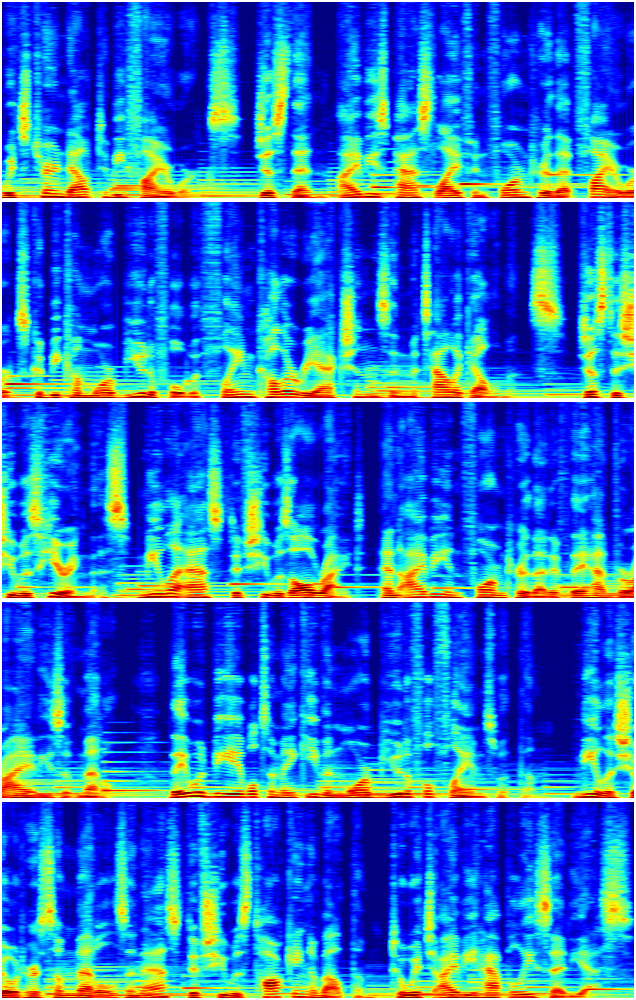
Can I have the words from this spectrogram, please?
which turned out to be fireworks. Just then, Ivy's past life informed her that fireworks could become more beautiful with flame color reactions and metallic elements. Just as she was hearing this, Mila asked if she was alright, and Ivy informed her that if they had varieties of metal, they would be able to make even more beautiful flames with them. Mila showed her some medals and asked if she was talking about them, to which Ivy happily said yes.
